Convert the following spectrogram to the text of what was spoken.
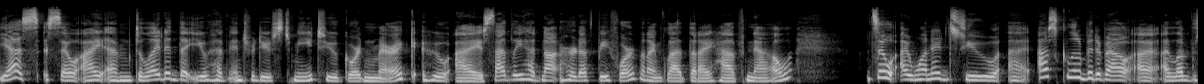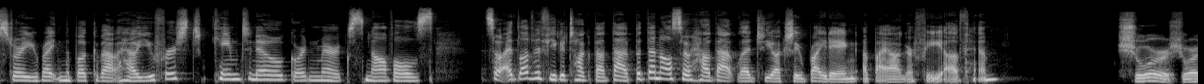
Yes, so I am delighted that you have introduced me to Gordon Merrick, who I sadly had not heard of before, but I'm glad that I have now. So I wanted to uh, ask a little bit about. Uh, I love the story you write in the book about how you first came to know Gordon Merrick's novels. So I'd love if you could talk about that, but then also how that led to you actually writing a biography of him. Sure, sure.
